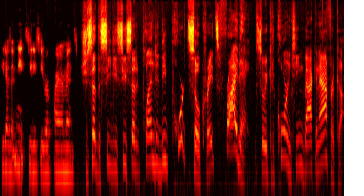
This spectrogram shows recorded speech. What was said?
he doesn't meet CDC requirements. She said the CDC said it planned to deport Socrates Friday so he could quarantine back in Africa.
